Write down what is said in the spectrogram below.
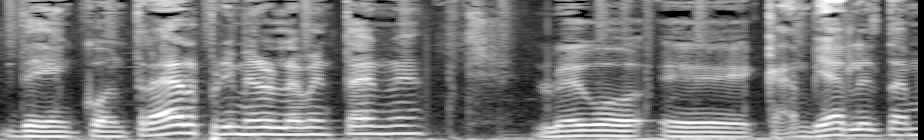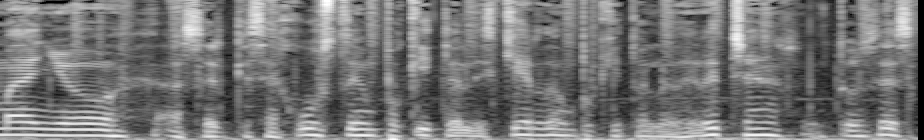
de encontrar primero la ventana, luego eh, cambiarle el tamaño, hacer que se ajuste un poquito a la izquierda, un poquito a la derecha. Entonces,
